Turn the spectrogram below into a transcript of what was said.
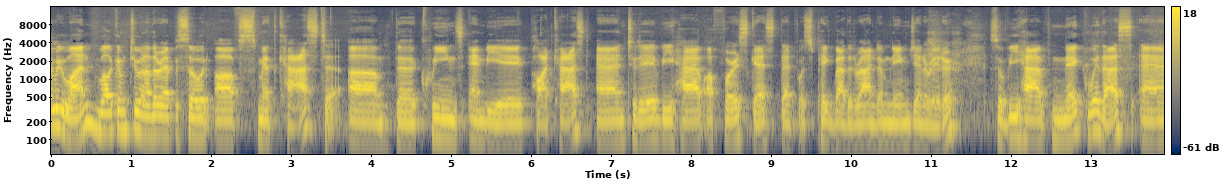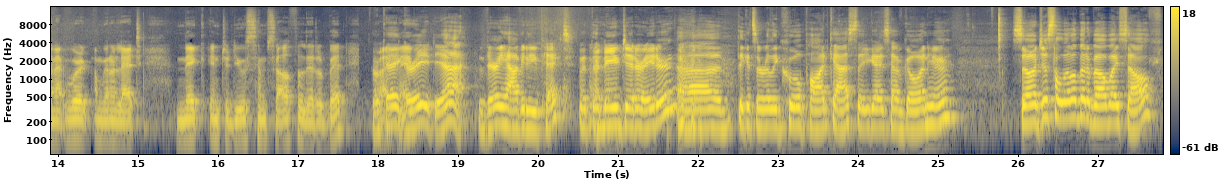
everyone. Welcome to another episode of Smithcast, um, the Queen's MBA podcast. And today we have our first guest that was picked by the random name generator. So we have Nick with us, and we're, I'm going to let Nick introduce himself a little bit. Okay, Right, great. Yeah, very happy to be picked with the name generator. Uh, I think it's a really cool podcast that you guys have going here. So, just a little bit about myself.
